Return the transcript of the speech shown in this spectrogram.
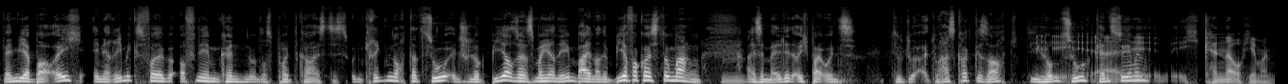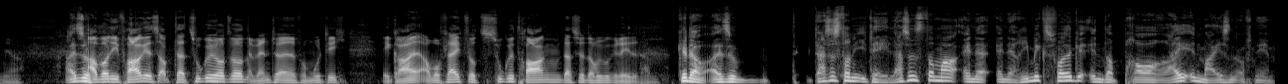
wenn wir bei euch eine Remix-Folge aufnehmen könnten unseres Podcastes und kriegen noch dazu einen Schluck Bier, sodass wir hier nebenbei noch eine Bierverkostung machen. Mhm. Also meldet euch bei uns. Du, du, du hast gerade gesagt, die hören zu. Kennst du jemanden? Äh, Ich kenne da auch jemanden, ja. Also, Aber die Frage ist, ob dazugehört wird. Eventuell, vermutlich. Egal, aber vielleicht wird es zugetragen, dass wir darüber geredet haben. genau, also das ist doch eine Idee. Lass uns doch mal eine, eine Remix-Folge in der Brauerei in Meißen aufnehmen.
